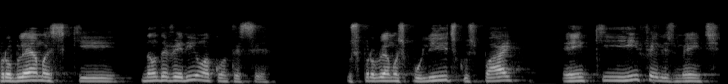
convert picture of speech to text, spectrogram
problemas que não deveriam acontecer. Os problemas políticos, Pai, em que, infelizmente,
